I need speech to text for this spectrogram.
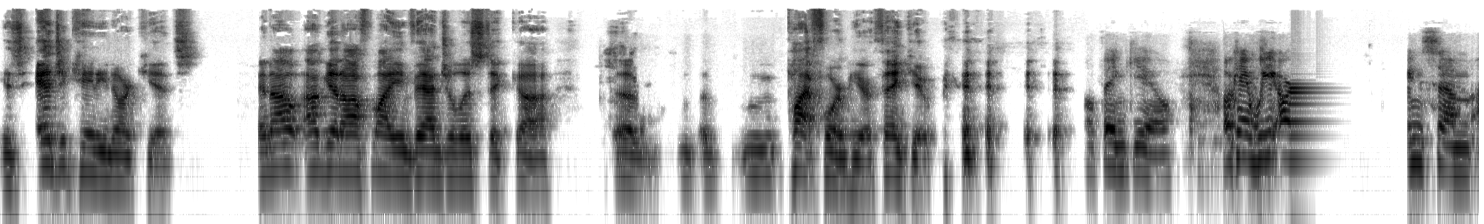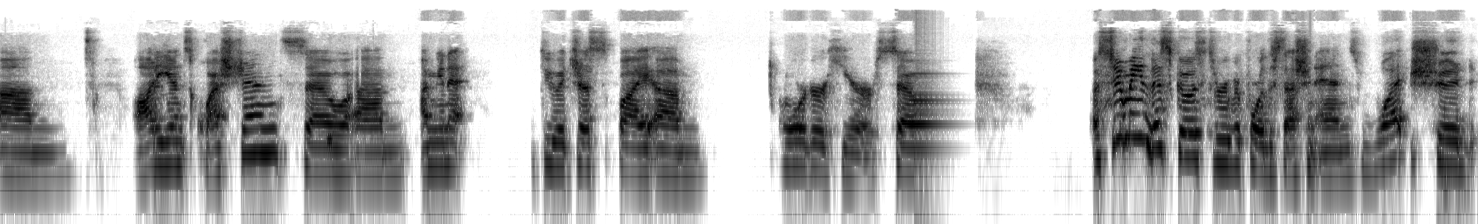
is educating our kids. And I'll, I'll get off my evangelistic uh, uh, platform here. Thank you. well, thank you. Okay, we are doing some um, audience questions. So um, I'm going to do it just by um, order here. So assuming this goes through before the session ends, what should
